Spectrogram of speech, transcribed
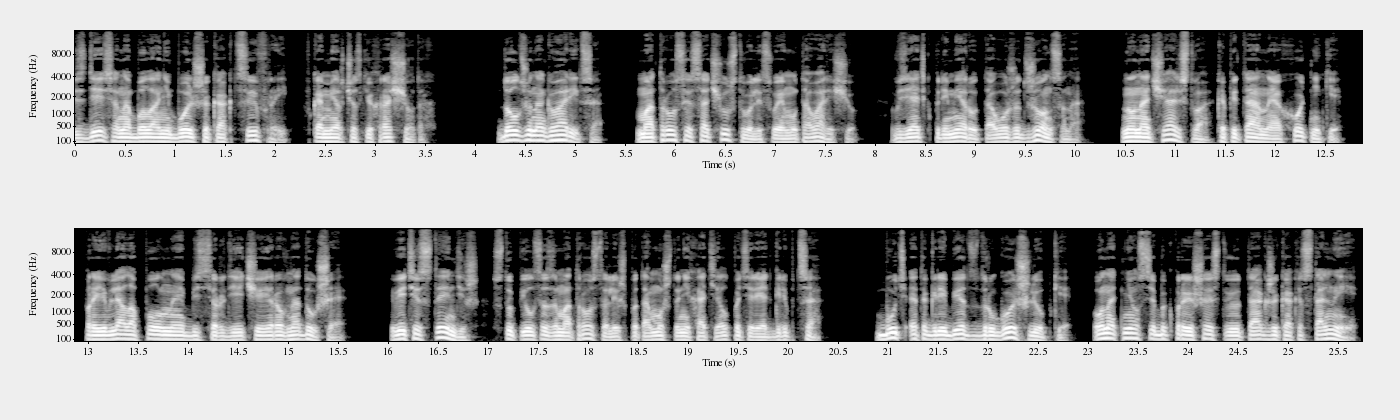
Здесь она была не больше как цифрой в коммерческих расчетах. Должен оговориться, матросы сочувствовали своему товарищу, взять, к примеру, того же Джонсона, но начальство, капитаны и охотники проявляло полное бессердечие и равнодушие, ведь и Стэндиш вступился за матроса лишь потому, что не хотел потерять гребца. Будь это гребец другой шлюпки, он отнесся бы к происшествию так же, как остальные,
